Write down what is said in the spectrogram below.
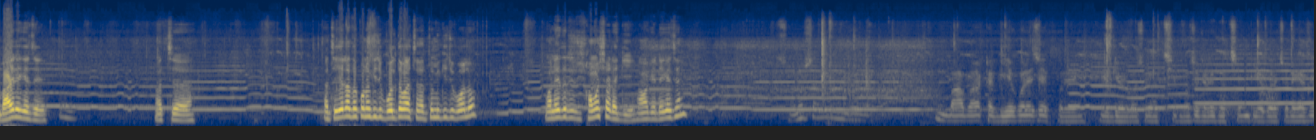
বাইরে গেছে? আচ্ছা। আচ্ছা এরা তো কোনো কিছু বলতে পারছে না। তুমি কিছু বলো। মানে এদের সমস্যাটা কি? আমাকে ডেকেছেন? বাবা একটা বিয়ে করেছে করে দেড় বছর হচ্ছে বছর দেড়েক হচ্ছে বিয়ে করে চলে গেছে।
